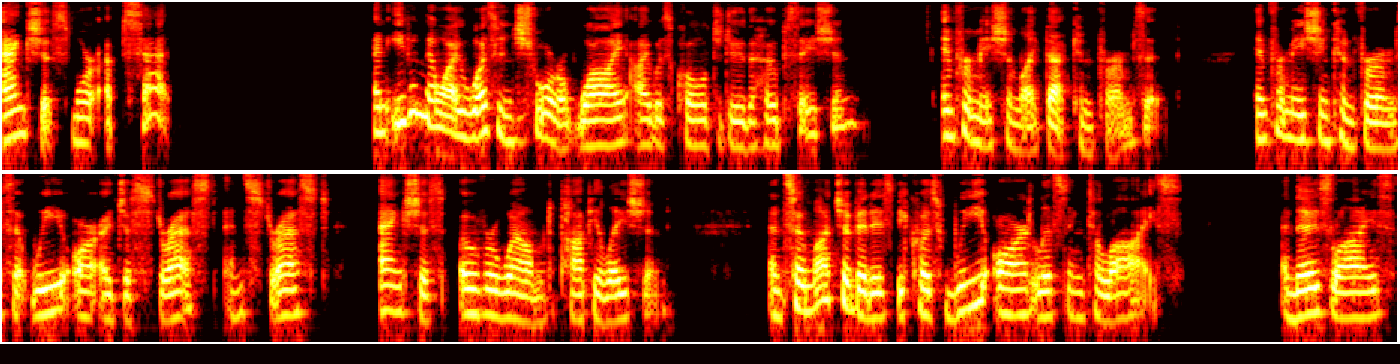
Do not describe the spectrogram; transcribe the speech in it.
anxious, more upset. And even though I wasn't sure why I was called to do the Hope Station, information like that confirms it. Information confirms that we are a distressed and stressed, anxious, overwhelmed population. And so much of it is because we are listening to lies. And those lies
